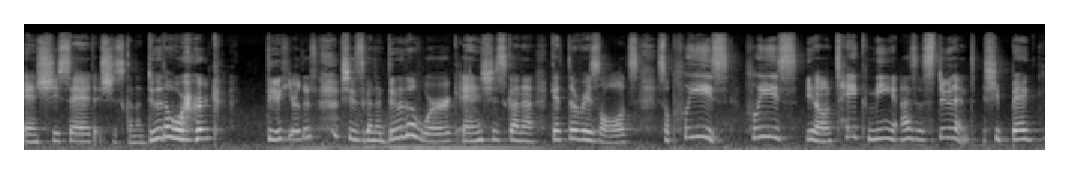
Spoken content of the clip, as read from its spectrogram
And she said she's gonna do the work do you hear this? She's gonna do the work and she's gonna get the results. So please, please, you know, take me as a student. She begged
